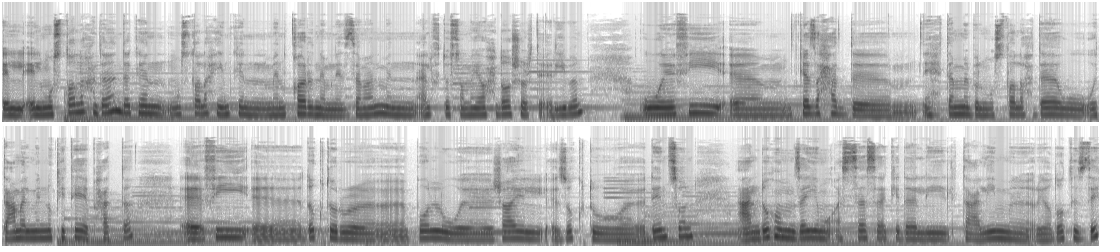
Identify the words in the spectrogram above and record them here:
المصطلح ده ده كان مصطلح يمكن من قرن من الزمن من 1911 تقريبا. وفي كذا حد اهتم بالمصطلح ده واتعمل منه كتاب حتى. في دكتور بول وجايل زوجته دينسون عندهم زي مؤسسة كده لتعليم رياضات الذهن.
